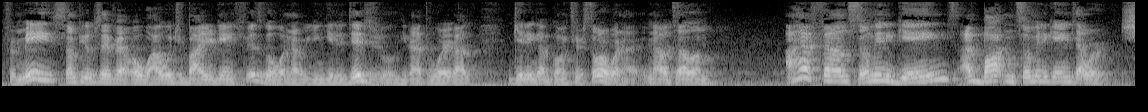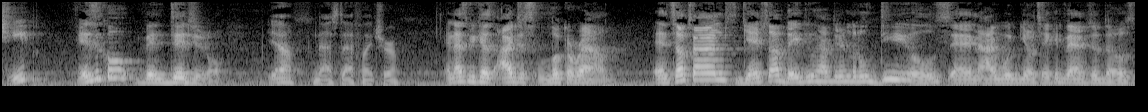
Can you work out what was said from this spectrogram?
for me, some people say that, oh, why would you buy your games physical? Whatnot? You can get it digital. You don't have to worry about getting up, going to the store, whatnot. And I would tell them, I have found so many games. I've bought in so many games that were cheap, physical, than digital. Yeah, that's definitely true. And that's because I just look around. And sometimes GameStop they do have their little deals, and I would you know take advantage of those.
